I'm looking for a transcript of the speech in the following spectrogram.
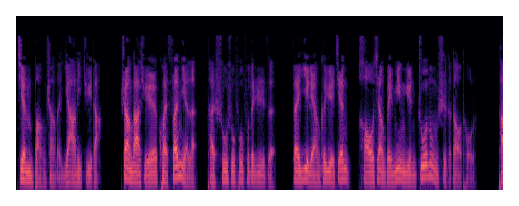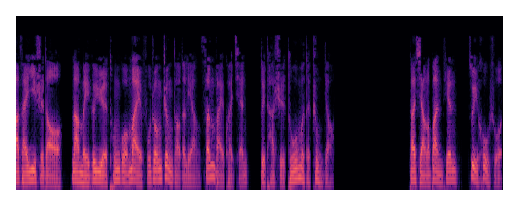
肩膀上的压力巨大。上大学快三年了。”他舒舒服服的日子，在一两个月间，好像被命运捉弄似的到头了。他才意识到，那每个月通过卖服装挣到的两三百块钱，对他是多么的重要。他想了半天，最后说：“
